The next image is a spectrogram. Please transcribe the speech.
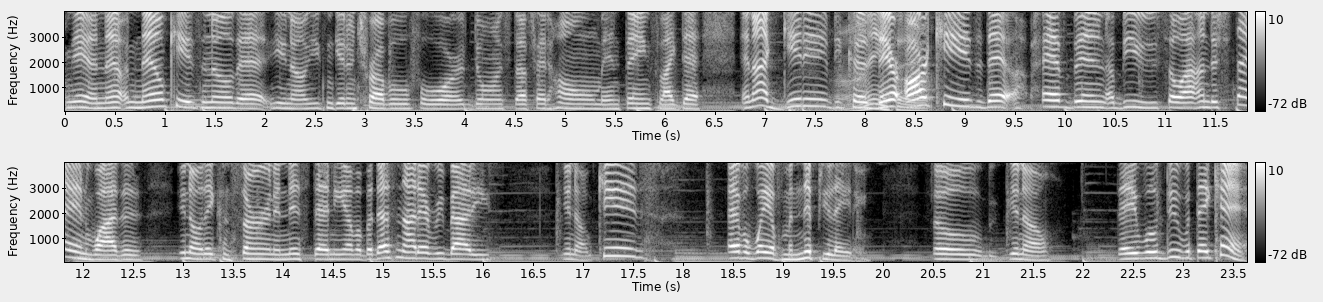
Yeah, now now kids know that you know you can get in trouble for doing stuff at home and things like that. And I get it because ain't there are kids that have been abused, so I understand why the you know they concern and this that and the other. But that's not everybody's. You know, kids have a way of manipulating, so you know they will do what they can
